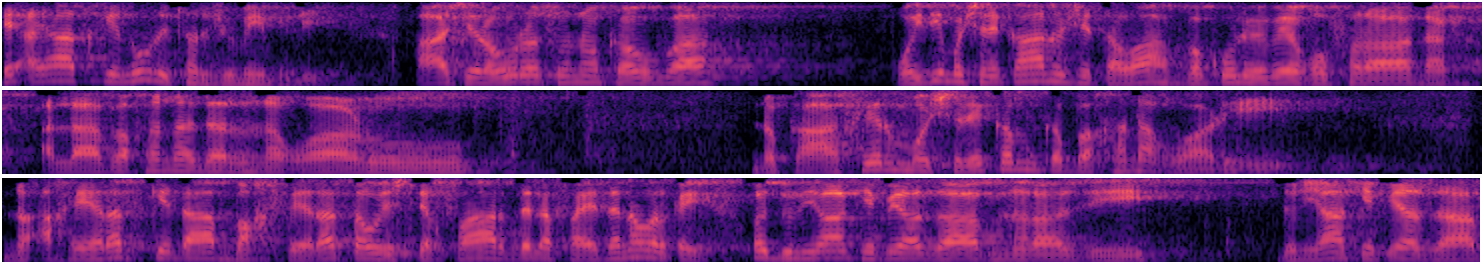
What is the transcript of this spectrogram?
اے آیات کې نور ترجمه دي عاشر ورسونو کوبا وې دي مشرکانو چې طواف بکول وي غفرانک الله بخنه در نغواړو نو کافر مشرکم که بخنه غواړي نو اخرت کې دا مغفرت او استغفار دله فائدہ نه ور کوي او دنیا کې به عذاب ناراضي دنیا کې په عذاب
